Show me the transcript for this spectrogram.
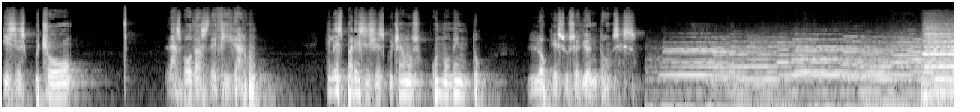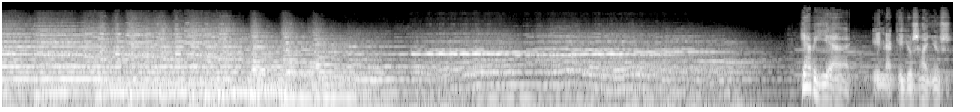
Y se escuchó las bodas de Fígaro. ¿Qué les parece si escuchamos un momento lo que sucedió entonces? Ya había en aquellos años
